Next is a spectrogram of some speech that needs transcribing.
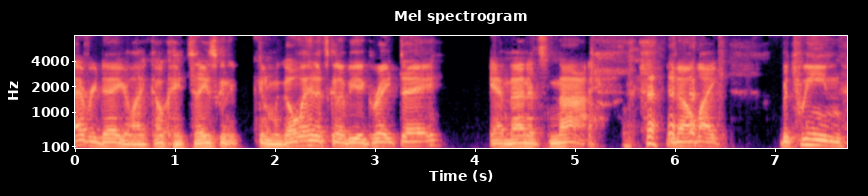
every day you're like okay today's gonna gonna go in it's gonna be a great day. And then it's not you know like between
